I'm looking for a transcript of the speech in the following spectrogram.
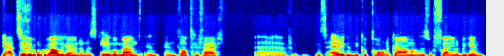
ja, het ziet er Ja. gewoon geweldig uit. Dan is één moment in, in dat gevecht. eh dat is eigenlijk in die controlekamer. Dat is nog vrij in het begin.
